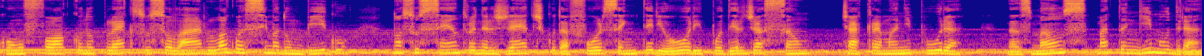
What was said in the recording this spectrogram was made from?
Com o foco no plexo solar logo acima do umbigo, nosso centro energético da força interior e poder de ação, Chakra Manipura, nas mãos Matangi Mudra.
